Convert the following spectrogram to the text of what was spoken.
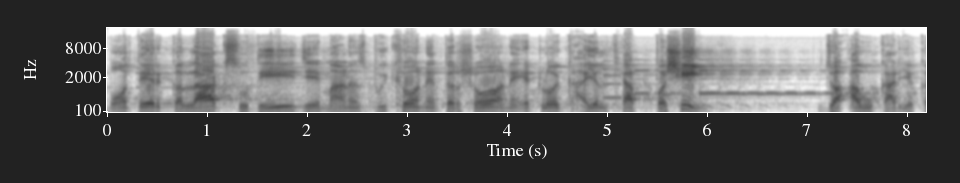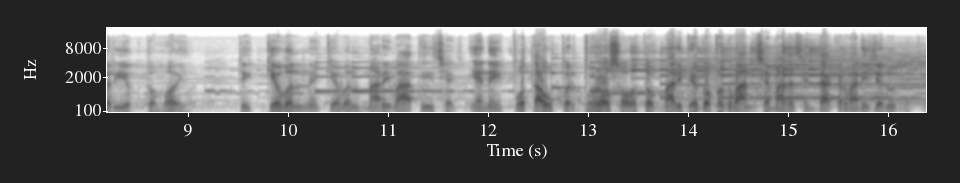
બોતેર કલાક સુધી જે માણસ ભૂખ્યો અને તરસો અને એટલો ઘાયલ થયા પછી જો આવું કાર્ય કરી શકતો હોય તો એ કેવલ ને કેવલ મારી વાત એ છે કે એને પોતા ઉપર ભરોસો હતો મારી ભેગો ભગવાન છે મારે ચિંતા કરવાની જરૂર નથી.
